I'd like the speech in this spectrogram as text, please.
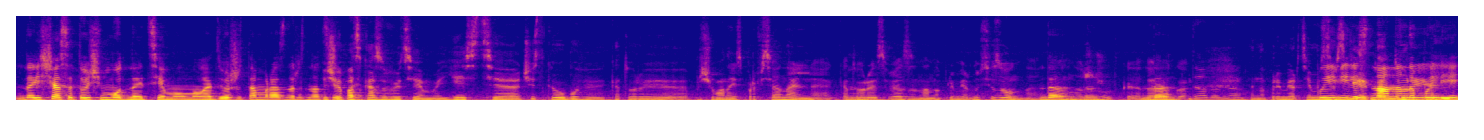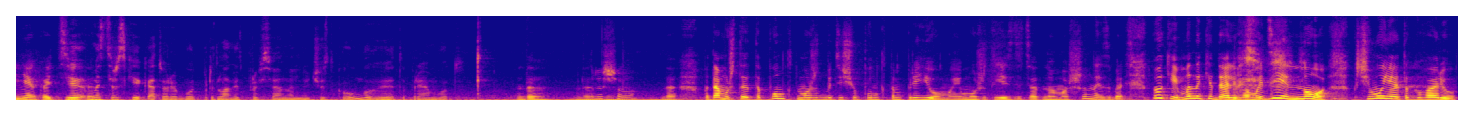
да, и сейчас это очень модная тема у молодежи, там разно разноцветные. Еще подсказываю темы. Есть э, чистка обуви, которые, причем она есть профессиональная, которая связана, например, ну сезонная. Да, У нас да. же жуткая Да. дорога. Да, да, да. И, например, те Появились нанонапыления Те какие-то. мастерские, которые будут предлагать профессиональную чистку обуви, это прям вот Да, да, Хорошо. Да, да. Потому что это пункт может быть еще пунктом приема, и может ездить одна машина и забрать. Ну окей, мы накидали вам идеи, но к чему я это говорю?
